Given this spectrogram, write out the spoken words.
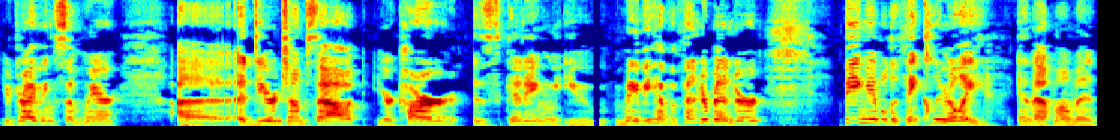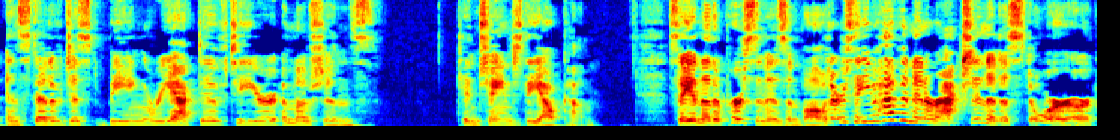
You're driving somewhere, uh, a deer jumps out, your car is getting, you maybe have a fender bender, being able to think clearly in that moment instead of just being reactive to your emotions can change the outcome. Say another person is involved or say you have an interaction at a store or,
